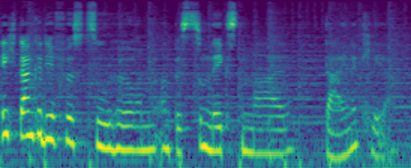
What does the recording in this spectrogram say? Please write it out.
Ich danke dir fürs Zuhören und bis zum nächsten Mal. Deine Claire.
